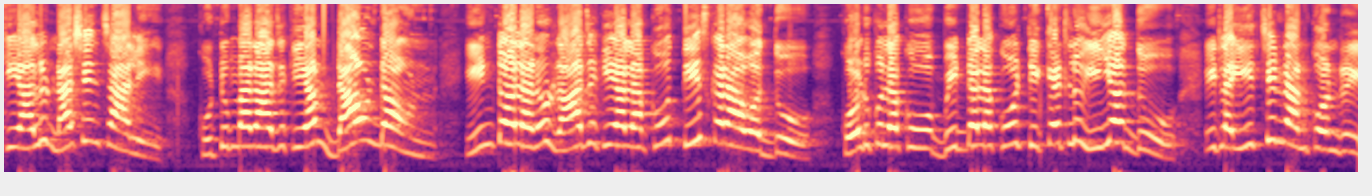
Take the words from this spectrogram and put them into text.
రాజకీయాలు నశించాలి. కుటుంబ రాజకీయం డౌన్ డౌన్ ఇంటోలను రాజకీయాలకు తీసుకురావద్దు. కొడుకులకు బిడ్డలకు టికెట్లు ఇయ్యొద్దు. ఇట్లా ఇచ్చిండ్రు అనుకోండి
